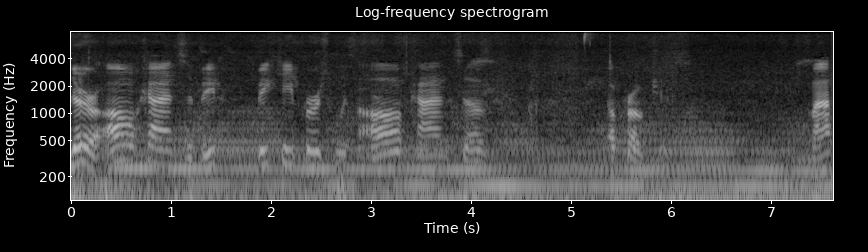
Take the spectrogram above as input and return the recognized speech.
there are all kinds of bee, beekeepers with all kinds of approaches. My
